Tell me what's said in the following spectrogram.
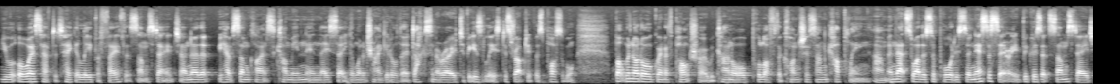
You will always have to take a leap of faith at some stage. I know that we have some clients come in and they say they want to try and get all their ducks in a row to be as least disruptive as possible. But we're not all Gwyneth Paltrow. We can't all pull off the conscious uncoupling. Um, and that's why the support is so necessary because at some stage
